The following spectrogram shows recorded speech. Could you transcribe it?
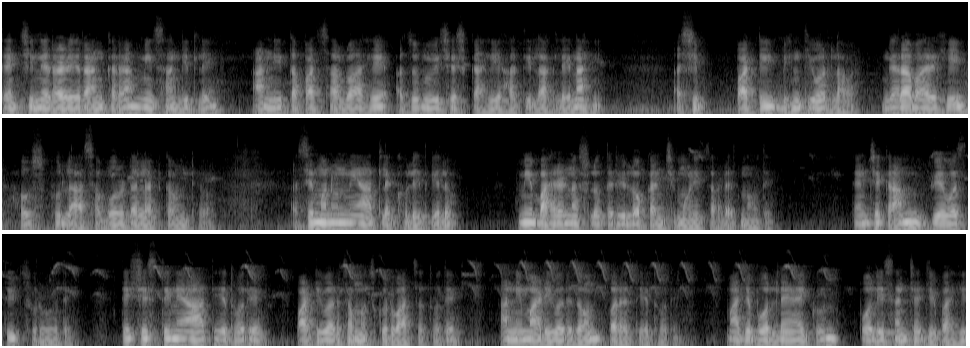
त्यांची निराळी रांग करा मी सांगितले. आणि तपास चालू आहे. अजून विशेष काही हाती लागले नाही. अशी पाटी भिंतीवर लावा. घराबाहेरही हाऊसफुल असा बोर्ड लटकावून ठेवा. असे म्हणून मी आतल्या खोलीत गेलो. मी बाहेर नसलो तरी लोकांची मुळी चाडत नव्हते. त्यांचे काम व्यवस्थित सुरू होते. ते शिस्तीने आत येत होते. पाठीवरचा मजकूर वाचत होते. आणि माडीवर जाऊन परत येत होते. माझे बोलणे ऐकून पोलिसांच्या जिबाही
